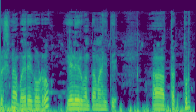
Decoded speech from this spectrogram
ಕೃಷ್ಣ ಬೈರೇಗೌಡರು ಹೇಳಿರುವಂಥ ಮಾಹಿತಿ. ತಕ್ ತುರ್ತು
